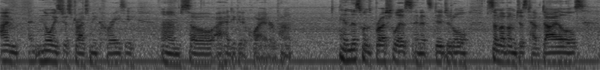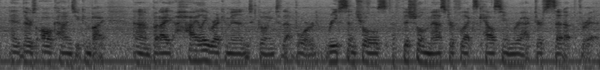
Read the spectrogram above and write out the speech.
I'm noise just drives me crazy, um, so I had to get a quieter pump. And this one's brushless and it's digital. Some of them just have dials. And there's all kinds you can buy. Um, but I highly recommend going to that board, Reef Central's official Masterflex calcium reactor setup thread.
